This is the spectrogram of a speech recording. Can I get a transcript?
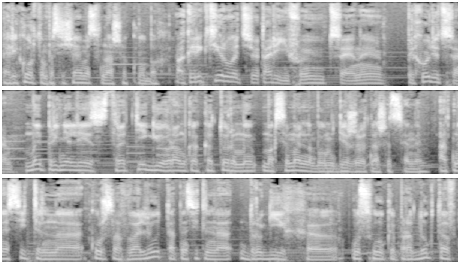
рекордную посещаемость в наших клубах. А корректировать тарифы, цены приходится? Мы приняли стратегию, в рамках которой мы максимально будем удерживать наши цены. Относительно курсов валют, относительно других э, услуг и продуктов,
